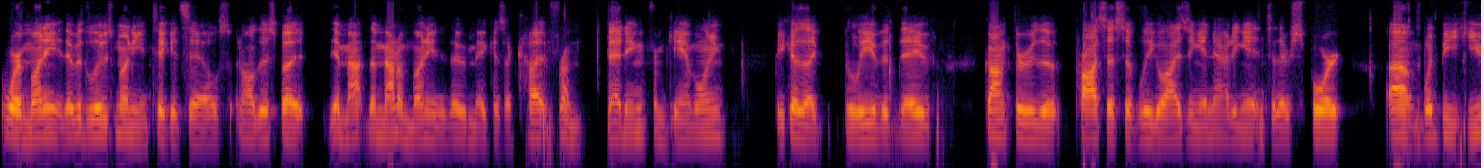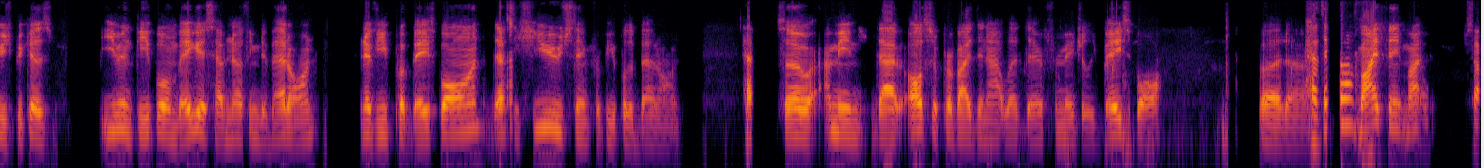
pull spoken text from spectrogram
where money they would lose money in ticket sales and all this, but the amount the amount of money that they would make as a cut from betting from gambling, because I believe that they've gone through the process of legalizing it and adding it into their sport, um, would be huge because even people in Vegas have nothing to bet on, and if you put baseball on, that's a huge thing for people to bet on. So, I mean, that also provides an outlet there for Major League Baseball. But uh, Have they my thing, my Sorry.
